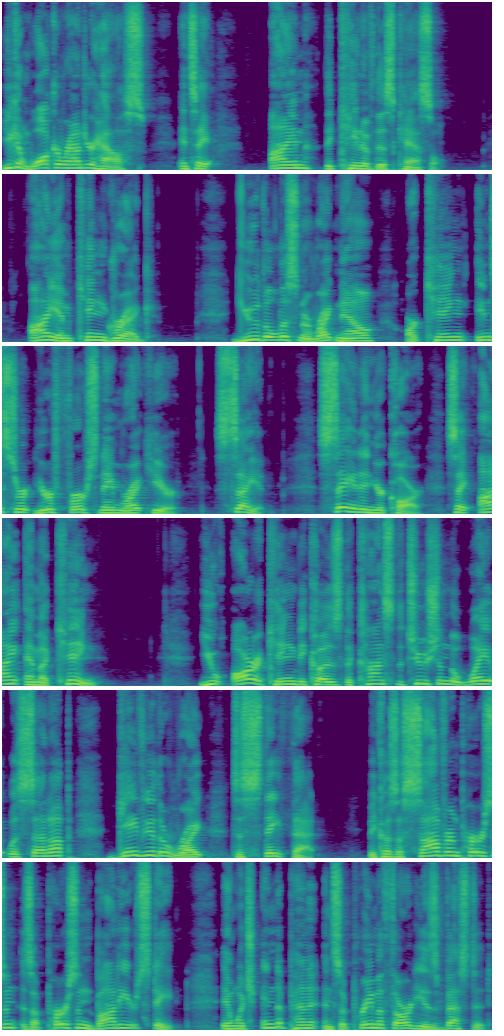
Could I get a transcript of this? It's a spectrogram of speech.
You can walk around your house and say, I'm the king of this castle. I am King Greg. You, the listener, right now, are king. Insert your first name right here. Say it. Say it in your car. Say, I am a king. You are a king because the Constitution, the way it was set up, gave you the right to state that. Because a sovereign person is a person, body, or state in which independent and supreme authority is vested.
